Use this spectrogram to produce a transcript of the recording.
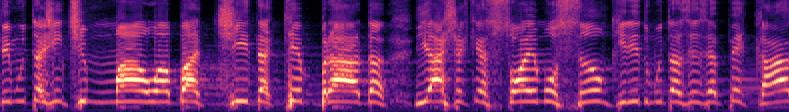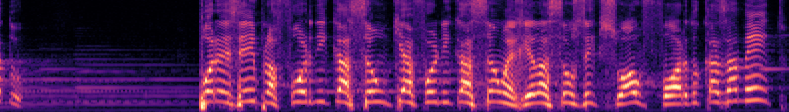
Tem muita gente mal, abatida, quebrada e acha que é só emoção, querido, muitas vezes é pecado. Por exemplo, a fornicação, o que é a fornicação? É relação sexual fora do casamento.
